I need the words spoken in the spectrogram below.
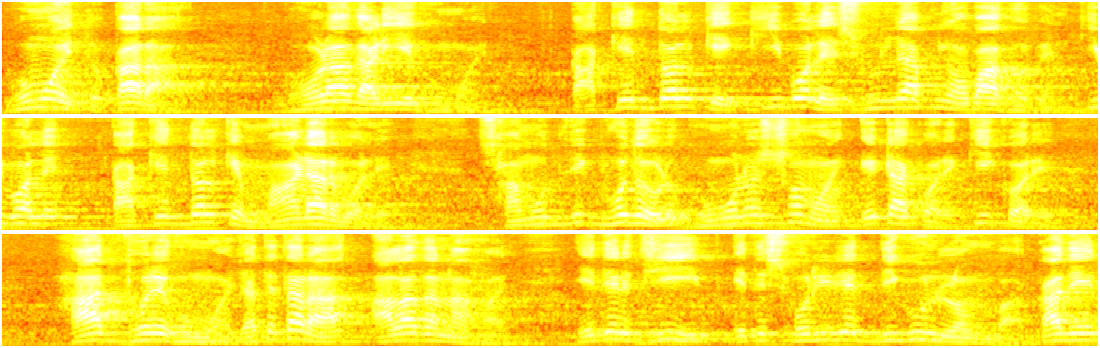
ঘুমোয় তো। কারা? ঘোড়া দাঁড়িয়ে ঘুমোয়। কাকের দলকে কি বলে শুনলে আপনি অবাক হবেন। কি বলে? কাকের দলকে মার্ডার বলে। সামুদ্রিক ভোঁদড় ঘুমানোর সময় এটা করে, কি করে? হাত ধরে ঘুমোয় যাতে তারা আলাদা না হয়। এদের জীব এদের শরীরের দ্বিগুণ লম্বা। কাদের?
